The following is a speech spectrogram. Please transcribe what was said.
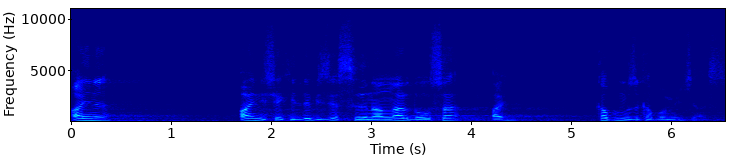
aynı. Aynı şekilde bize sığınanlar da olsa aynı. Kapımızı kapamayacağız.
